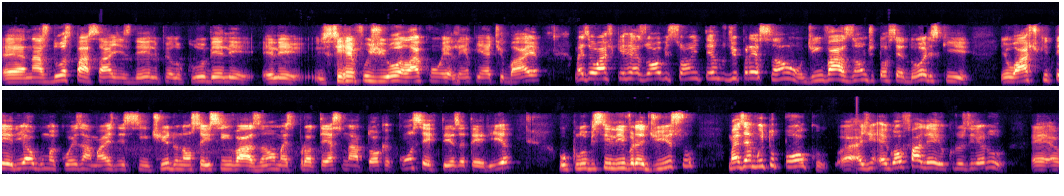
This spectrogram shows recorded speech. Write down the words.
é, nas duas passagens dele pelo clube, ele, ele se refugiou lá com o elenco em Atibaia, mas eu acho que resolve só em termos de pressão, de invasão de torcedores, que eu acho que teria alguma coisa a mais nesse sentido, não sei se invasão, mas protesto na toca com certeza teria. O clube se livra disso, mas é muito pouco. É igual eu falei, o Cruzeiro é,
